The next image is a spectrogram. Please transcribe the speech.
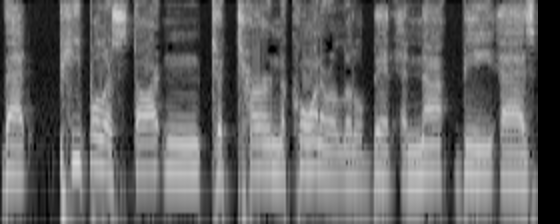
that people are starting to turn the corner a little bit and not be as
